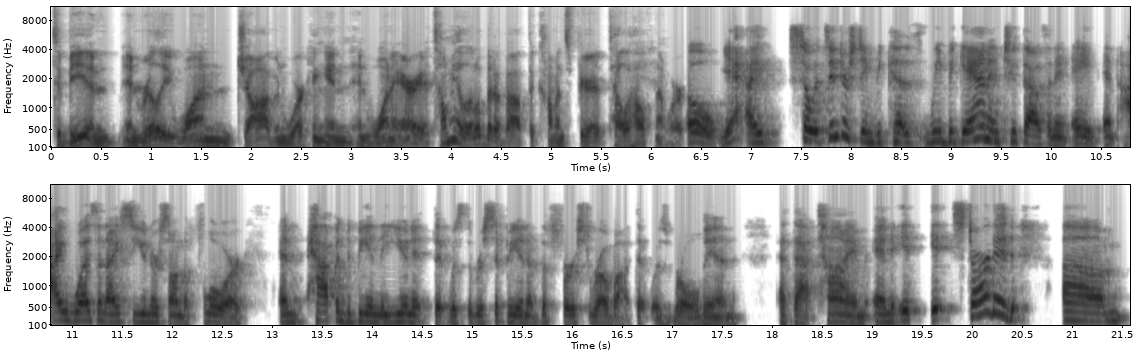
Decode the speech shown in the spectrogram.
to be in in really one job and working in in one area. Tell me a little bit about the CommonSpirit Telehealth Network. Oh yeah, I so it's interesting because we began in 2008, and I was an ICU nurse on the floor and happened to be in the unit that was the recipient of the first robot that was rolled in at that time, and it it started. Um,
